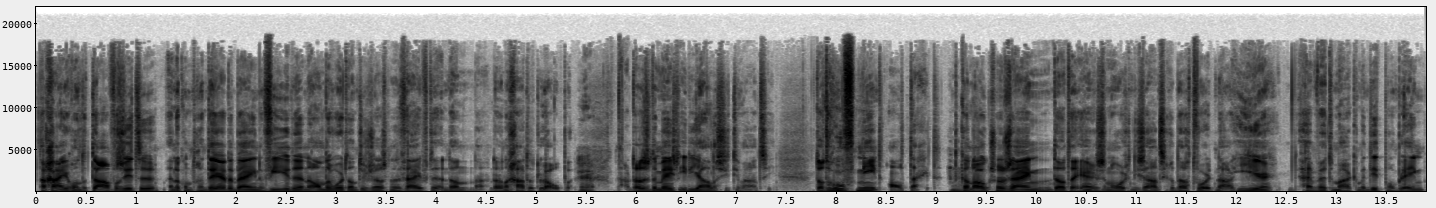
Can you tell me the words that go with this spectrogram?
Dan ga je rond de tafel zitten. En dan komt er een derde bij, en een vierde. En een ander wordt enthousiast en een vijfde. En dan, nou, dan gaat het lopen. Nou, dat is de meest ideale situatie. Dat hoeft niet altijd. Het mhm. kan ook zo zijn dat er ergens een organisatie gedacht wordt. Nou, hier hebben we te maken met dit probleem.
